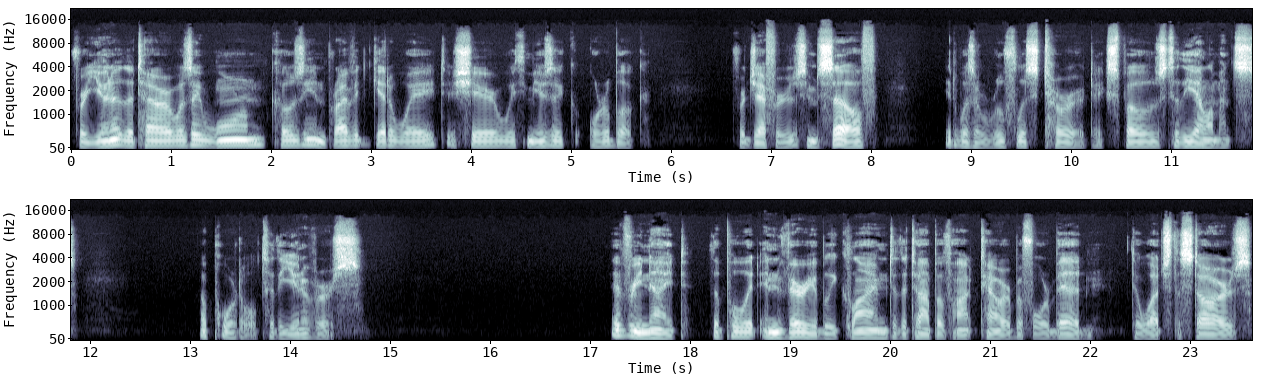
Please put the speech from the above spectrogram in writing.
For Una, the tower was a warm, cozy, and private getaway to share with music or a book. For Jeffers himself, it was a roofless turret exposed to the elements, a portal to the universe. Every night, the poet invariably climbed to the top of Hawk Tower before bed to watch the stars.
